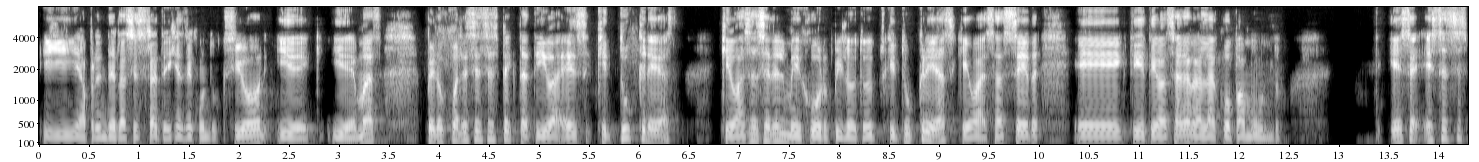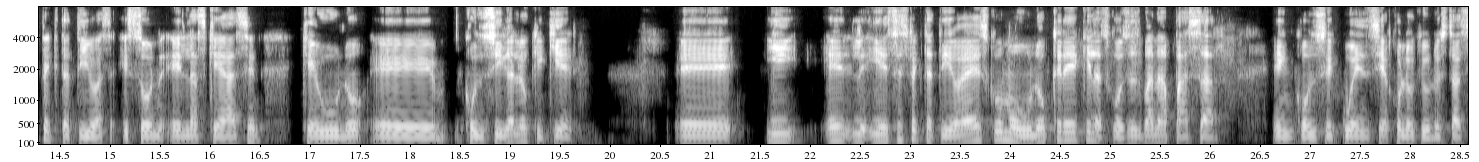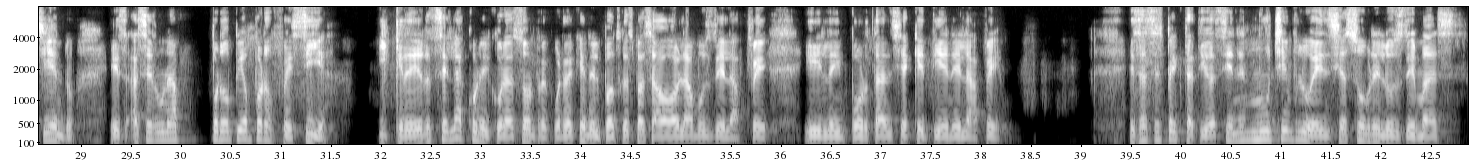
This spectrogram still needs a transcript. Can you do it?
y aprender las estrategias de conducción y, de, y demás. Pero ¿cuál es esa expectativa? Es que tú creas que vas a ser el mejor piloto, que tú creas que vas a ser, eh, que te vas a ganar la Copa Mundo esas expectativas son eh, las que hacen que uno eh, consiga lo que quiere. Eh, y, y, esa expectativa es como uno cree que las cosas van a pasar en consecuencia con lo que uno está haciendo. Es hacer una propia profecía y creérsela con el corazón. Recuerda que en el podcast pasado hablamos de la fe y la importancia que tiene la fe. Esas expectativas tienen mucha influencia sobre los demás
